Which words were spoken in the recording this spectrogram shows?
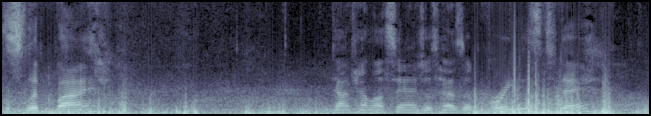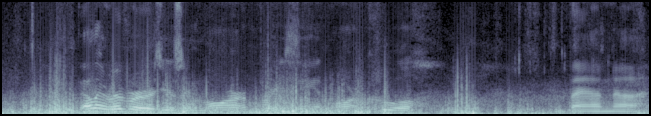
slip by. Downtown Los Angeles has a breeze today. The LA River is usually more breezy and more cool than uh,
